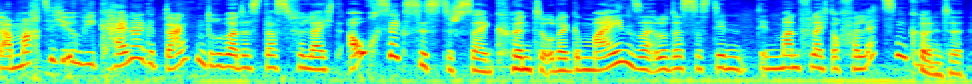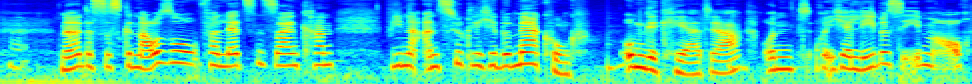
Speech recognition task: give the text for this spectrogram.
da macht sich irgendwie keiner Gedanken drüber, dass das vielleicht auch sexistisch sein könnte oder gemein sein oder dass das den, den Mann vielleicht auch verletzen könnte. Ja, ja. Ne, dass das genauso verletzend sein kann wie eine anzügliche Bemerkung. Umgekehrt, ja. Und ich erlebe es eben auch,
